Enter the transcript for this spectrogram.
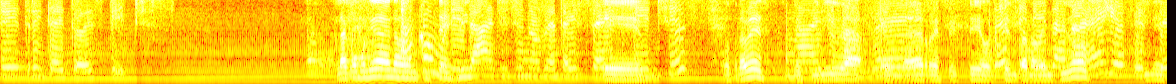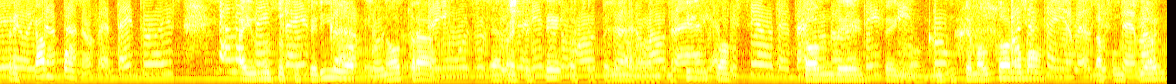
de 32 bits. La comunidad de A 96 bits, comunidade de 96 eh, otra vez, definida en la RFC definida 8092, na RFC tiene tres campos. 8092, ela Hay un uso sugerido en otra RFC sugerido numa outra- numa outra 8195, RFC donde 8195, tengo mi sistema autónomo, la función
